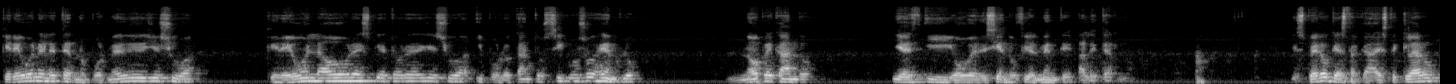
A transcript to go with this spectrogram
creo en el Eterno por medio de Yeshua, creo en la obra expiatoria de Yeshua y por lo tanto sigo su ejemplo, no pecando y, obedeciendo fielmente al Eterno. Espero que hasta acá esté claro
